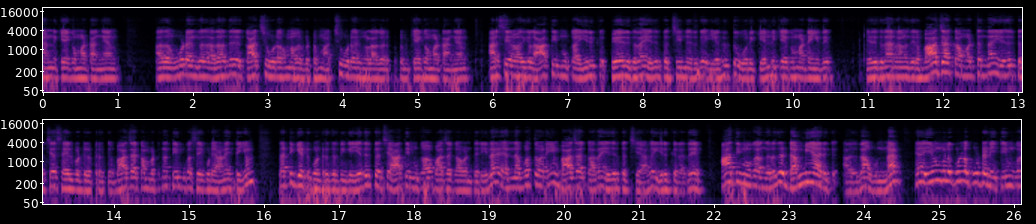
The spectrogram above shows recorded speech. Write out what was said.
ஏன்னு கேட்க மாட்டாங்க. அத ஊடகங்கள் அதாவது காட்சி ஊடகமாக இருக்கட்டும் அச்சு ஊடகங்களாக இருக்கட்டும் கேட்க மாட்டாங்க. அரசியல்வாதிகள் அதிமுக இருக்கு பேருக்கு தான் எதிர்க்கட்சின்னு இருக்கு. எதிர்த்து ஒரு கேள்வி கேட்க மாட்டேங்குது. எதுக்கு தான் இருக்காங்க தெரியல. பாஜக மட்டும்தான் எதிர்கட்சியா செயல்பட்டுக்கிட்டு இருக்கு. பாஜக மட்டும்தான் திமுக செய்யக்கூடிய அனைத்தையும் தட்டி கேட்டுக் இங்க எதிர்க்கட்சி அதிமுக பாஜகவான்னு தெரியல. என்னை பொறுத்தவரையும் பாஜக தான் எதிர்க்கட்சியாக இருக்கிறது. அதிமுகங்கிறது டம்மியா இருக்கு. அதுதான் உண்மை. ஏன்னா இவங்களுக்குள்ள கூட்டணி திமுக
